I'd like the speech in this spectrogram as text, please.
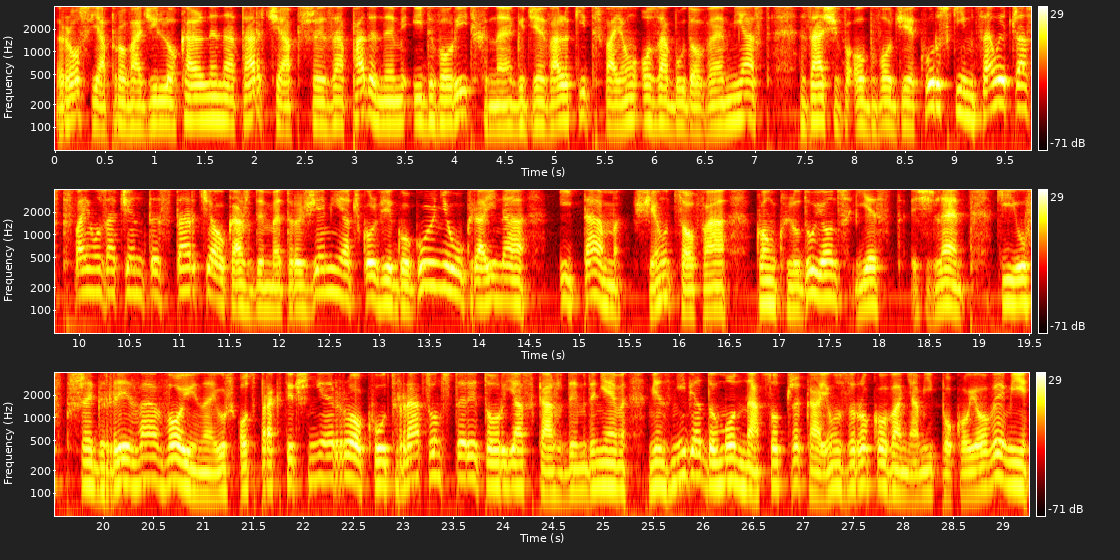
Rosja prowadzi lokalne natarcia przy Zapadnym i Dworitchne, gdzie walki trwają o zabudowę miast, zaś w obwodzie kurskim cały czas trwają zacięte starcia o każdy metr ziemi, aczkolwiek ogólnie Ukraina i tam się cofa. Konkludując, jest źle. Kijów przegrywa wojnę już od praktycznie roku, tracąc terytoria z każdym dniem, więc nie wiadomo na co czekają z rokowaniami pokojowymi.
